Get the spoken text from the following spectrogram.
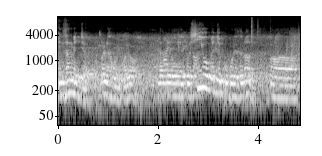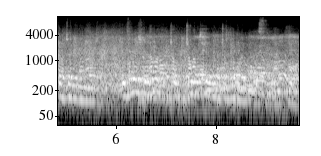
인상 면접을 하고 있고요. 아, 네. 그 다음에 그 CEO 면접 부분에서는 어, 또 저기 뭐냐 인상 면접을 한번 좀 종합적인 걸좀 해보려고 있습니다. 네.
